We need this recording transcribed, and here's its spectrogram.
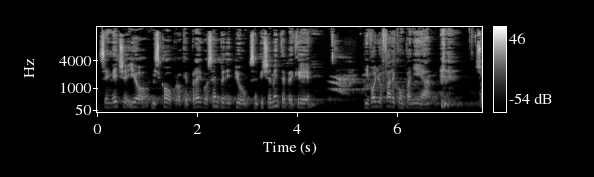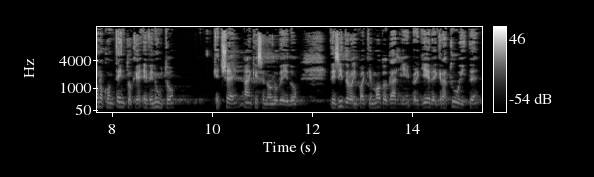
Se invece io mi scopro che prego sempre di più semplicemente perché gli voglio fare compagnia, sono contento che è venuto, che c'è, anche se non lo vedo, desidero in qualche modo dargli preghiere gratuite,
